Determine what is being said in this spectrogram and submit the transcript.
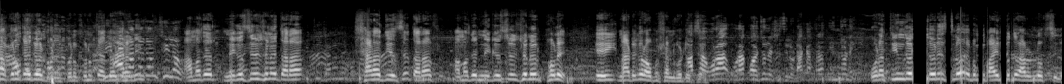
না কোনো ক্যাজুয়ালিটি কোনো কোনো ক্যাজুয়ালিটি আমাদের নেগোসিয়েশনে তারা সাড়া দিয়েছে তারা আমাদের নেগোসিয়েশনের ফলে এই নাটকের অবসান ঘটেছে। আচ্ছা ওরা ওরা কয়জন এসেছিল? ডাকাতরা তিনজনই? ওরা তিনজন ধরেছিল এবং বাইরে তো আরও লোক ছিল।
